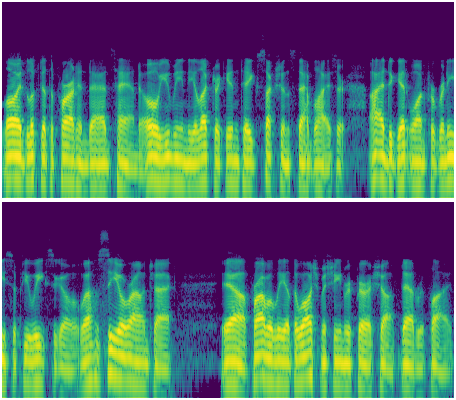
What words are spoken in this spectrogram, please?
Lloyd looked at the part in Dad's hand. Oh, you mean the electric intake suction stabilizer. I had to get one for Bernice a few weeks ago. Well, see you around, Jack. Yeah, probably at the wash machine repair shop, Dad replied.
